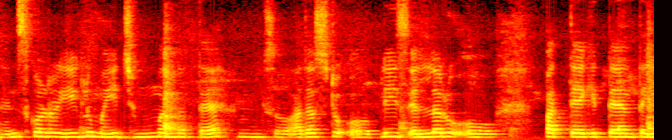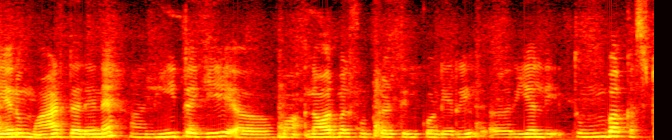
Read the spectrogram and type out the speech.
ನೆನೆಸ್ಕೊಂಡ್ರೆ ಈಗಲೂ ಮೈ ಜುಮ್ ಅನ್ನುತ್ತೆ. ಸೊ ಆದಷ್ಟು ಪ್ಲೀಸ್ ಎಲ್ಲರೂ ಪತ್ತೆ ಗಿತ್ತೆ ಅಂತ ಏನು ಮಾಡ್ದಲೇ ನೀಟಾಗಿ ನಾರ್ಮಲ್ ಫುಡ್ಗಳು ತಿನ್ಕೊಂಡಿರಿ ರಿಯಲಿ ತುಂಬ ಕಷ್ಟ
